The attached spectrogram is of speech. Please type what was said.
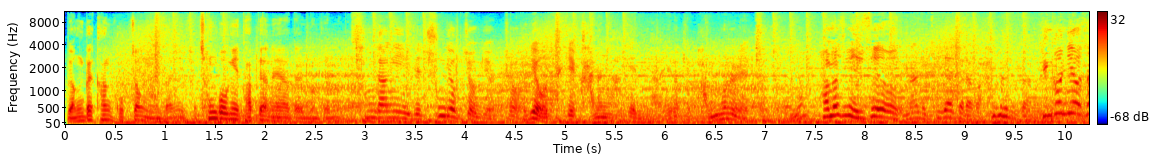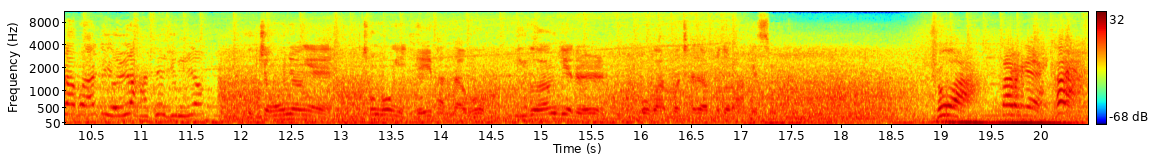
명백한 국정농단이죠. 천공이 답변해야 될 문제입니다. 상당히 이제 충격적이었죠. 그게 어떻게 가능하겠냐 이렇게 반문을 했거든요. 한 말씀 해주세요. 나는 기자들하고 한 번도 안 김건희 여사하고 아직도 연락하세요 지금요? 국정 운영에 천공이 개입한다고 인과관계를 보고 한번 찾아보도록 하겠습니다. 좋아 빠르게 가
